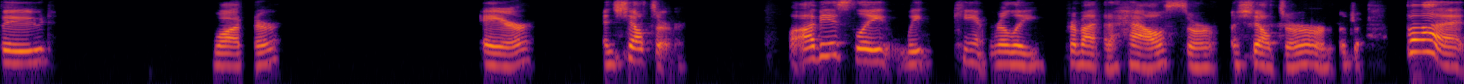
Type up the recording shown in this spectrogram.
food, water, air, and shelter. Well, obviously, we can't really provide a house or a shelter, or, but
